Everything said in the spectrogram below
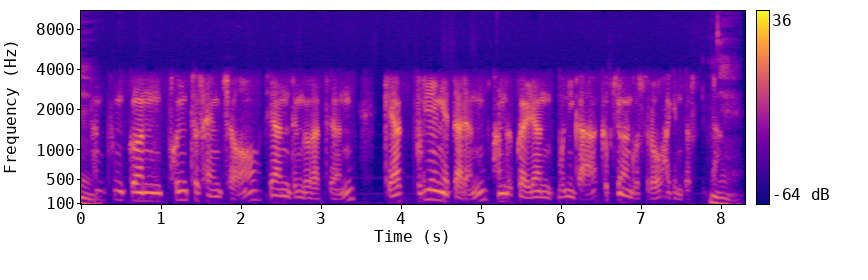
네. 상품권 포인트 사용처 제한 등과 같은 계약 불이행에 따른 환급 관련 문의가 급증한 것으로 확인되었습니다. 네.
